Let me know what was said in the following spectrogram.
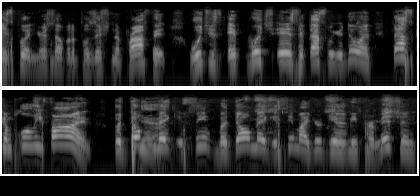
is putting yourself in a position to profit, which is if which is if that's what you're doing, that's completely fine. But don't yeah. make it seem but don't make it seem like you're giving me permission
